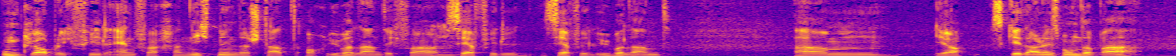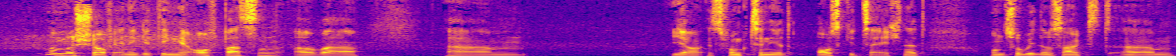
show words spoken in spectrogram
unglaublich viel einfacher. Nicht nur in der Stadt, auch über Land. Ich fahre mhm. sehr viel, sehr viel über Land. Ähm, ja, es geht alles wunderbar. Man muss schon auf einige Dinge aufpassen, aber ähm, ja, es funktioniert ausgezeichnet. Und so wie du sagst, ähm,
